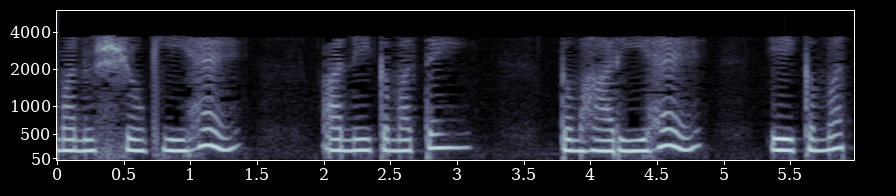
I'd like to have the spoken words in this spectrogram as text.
मनुष्यों की है, अनेक मतें, तुम्हारी है एक मत,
